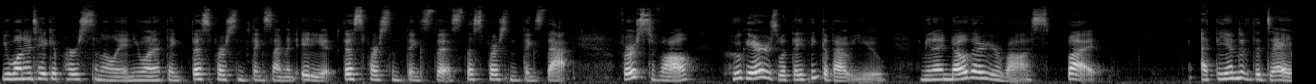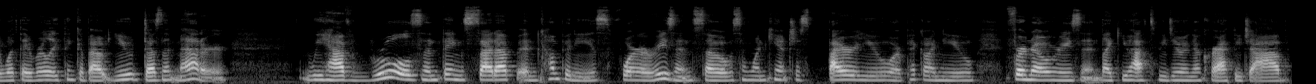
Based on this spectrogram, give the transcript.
you want to take it personally and you want to think this person thinks I'm an idiot. This person thinks this. This person thinks that. First of all, who cares what they think about you? I mean, I know they're your boss, but at the end of the day, what they really think about you doesn't matter. We have rules and things set up in companies for a reason, so someone can't just fire you or pick on you for no reason. Like you have to be doing a crappy job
